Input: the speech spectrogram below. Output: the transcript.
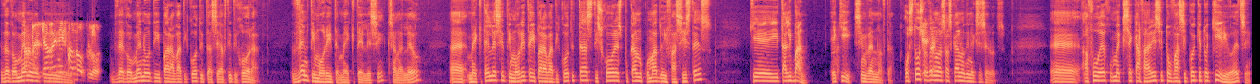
Δεδομένου ότι... δεν είχαν όπλο. Δεδομένου ότι η παραβατικότητα σε αυτή τη χώρα δεν τιμωρείται με εκτέλεση, ξαναλέω, ε, με εκτέλεση τιμωρείται η παραβατικότητα στις χώρες που κάνουν κουμάντο οι φασίστες και οι Ταλιμπάν. Εκεί συμβαίνουν αυτά. Ωστόσο, θέλω να σας κάνω την εξής ερώτηση. Ε, αφού έχουμε ξεκαθαρίσει το βασικό και το κύριο, έτσι,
